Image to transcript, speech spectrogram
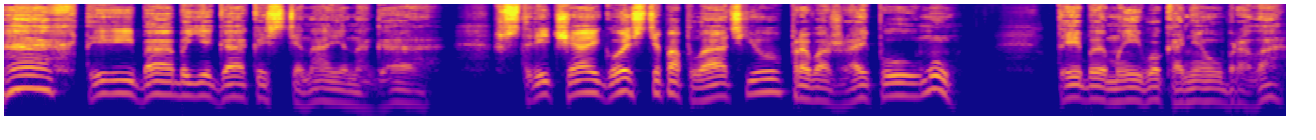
«Ах ты, баба-яга, костяная нога!» Встречай гостя по платью, провожай по уму. Ты бы моего коня убрала,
